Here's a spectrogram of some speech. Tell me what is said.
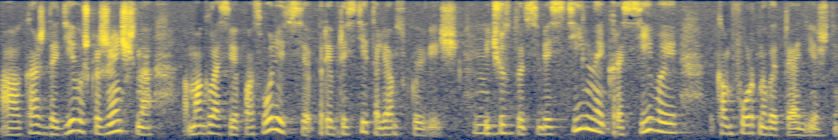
а, каждая девушка, женщина могла себе позволить приобрести итальянскую вещь угу. и чувствовать себя стильной, красивой, комфортно в этой одежде.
